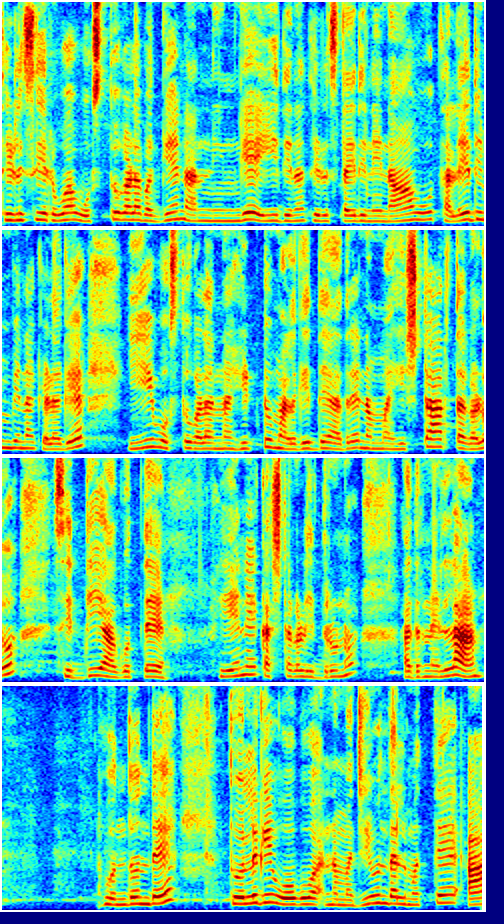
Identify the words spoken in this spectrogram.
ತಿಳಿಸಿರುವ ವಸ್ತುಗಳ ಬಗ್ಗೆ ನಾನು ನಿಮಗೆ ಈ ದಿನ ತಿಳಿಸ್ತಾ ಇದ್ದೀನಿ. ನಾವು ತಲೆದಿಂಬಿನ ಕೆಳಗೆ ಈ ವಸ್ತುಗಳನ್ನು ಇಟ್ಟು ಮಲಗಿದ್ದೇ ಆದರೆ ನಮ್ಮ ಇಷ್ಟಾರ್ಥಗಳು ಸಿದ್ಧಿಯಾಗುತ್ತೆ. ಏನೇ ಕಷ್ಟಗಳಿದ್ರೂ ಅದನ್ನೆಲ್ಲ ಒಂದೊಂದೇ ತೊಲಗಿ ಹೋಗುವ ನಮ್ಮ ಜೀವನದಲ್ಲಿ ಮತ್ತೆ ಆ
